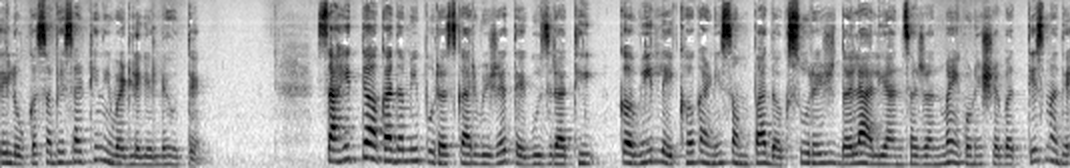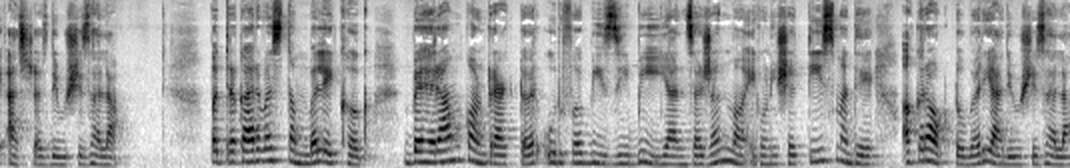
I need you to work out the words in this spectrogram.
ते लोकसभेसाठी निवडले गेले होते. साहित्य अकादमी पुरस्कार विजेते गुजराती कवी लेखक आणि संपादक सुरेश दलाल यांचा जन्म एकोणीसशे बत्तीसमध्ये आजच्याच दिवशी झाला. पत्रकार व स्तंभलेखक बेहराम कॉन्ट्रॅक्टर उर्फ बी झी बी यांचा जन्म एकोणीसशे तीसमध्ये अकरा ऑक्टोबर या दिवशी झाला.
